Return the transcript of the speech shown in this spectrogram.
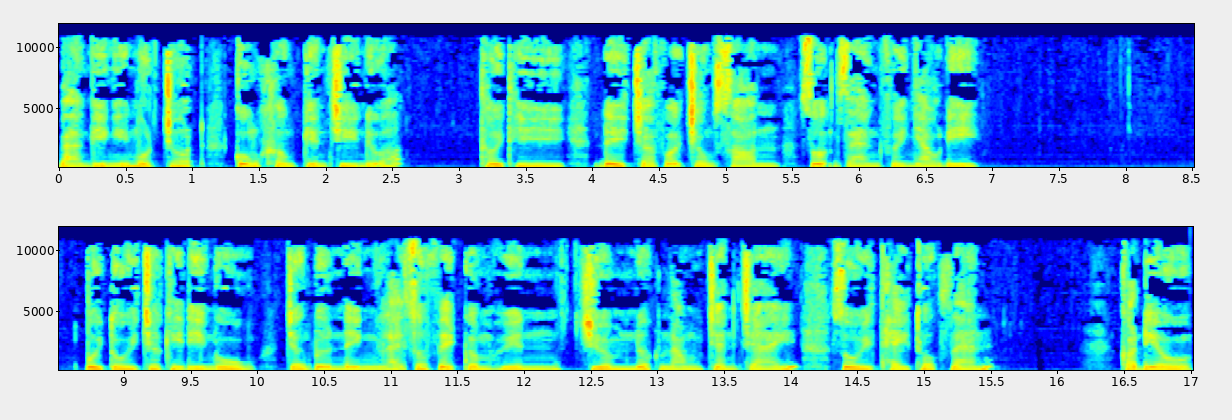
Bà nghĩ nghĩ một chút, cũng không kiên trì nữa. Thôi thì để cho vợ chồng son rộn ràng với nhau đi. Buổi tối trước khi đi ngủ, Trương Tư Ninh lại giúp vệ cầm huyên chườm nước nóng chân trái, rồi thay thuốc rán. Có điều,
